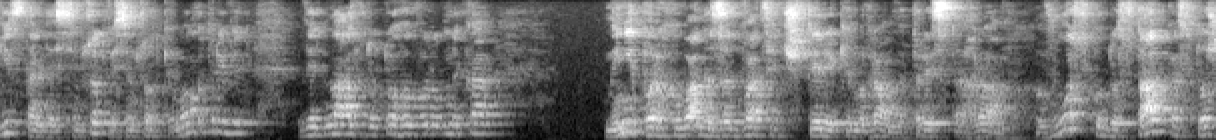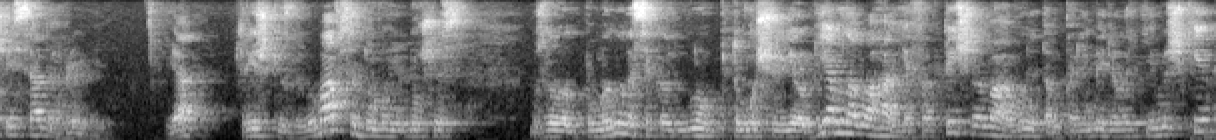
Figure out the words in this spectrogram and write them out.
відстань десь 700-800 кілометрів від, від нас до того виробника. Мені порахували за 24 кг 300 грам воску доставка 160 гривень. Я трішки здивувався, думаю, ну щось можливо помилилися, ну, тому що є об'ємна вага, є фактична вага. Вони там переміряли ті мішки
